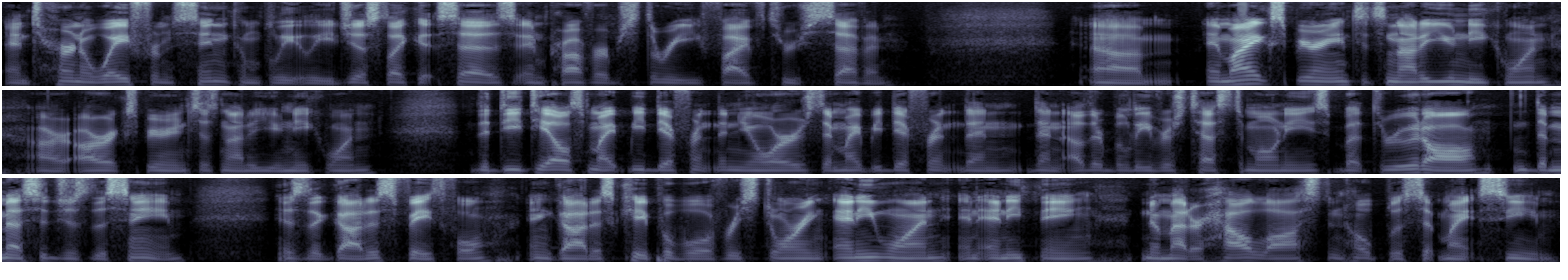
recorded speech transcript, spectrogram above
and turn away from sin completely, just like it says in Proverbs 3 5 through 7. Um, in my experience, it's not a unique one. Our, our experience is not a unique one. The details might be different than yours, they might be different than, than other believers' testimonies, but through it all, the message is the same is that God is faithful and God is capable of restoring anyone and anything, no matter how lost and hopeless it might seem.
